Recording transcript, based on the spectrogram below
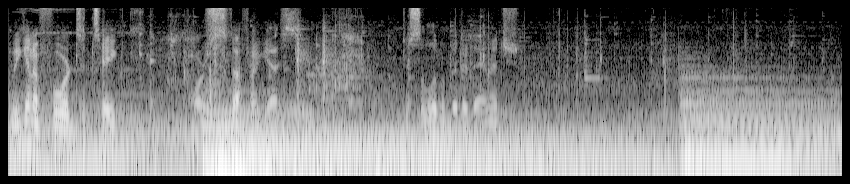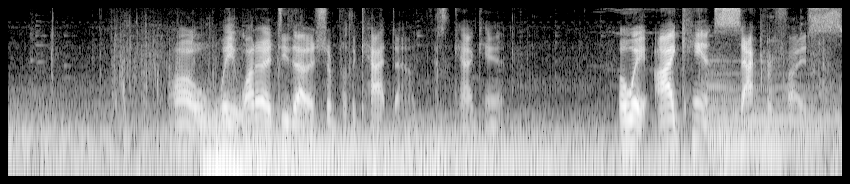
We can afford to take more stuff, I guess. Just a little bit of damage. Oh, wait, why did I do that? I should put the cat down, because the cat can't. Oh, wait, I can't sacrifice.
